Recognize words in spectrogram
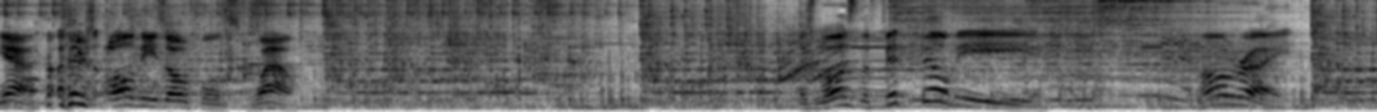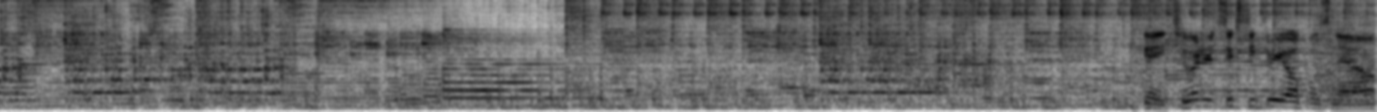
Yeah, there's all these opals. Wow. As well as the fifth Bilby. All Okay, 263 opals now.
